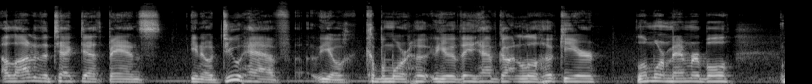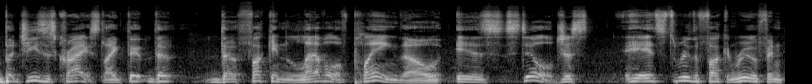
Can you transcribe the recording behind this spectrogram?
a lot of the tech death bands you know do have you know a couple more hook, you know they have gotten a little hookier, a little more memorable. But Jesus Christ, like the the the fucking level of playing though is still just it's through the fucking roof. And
